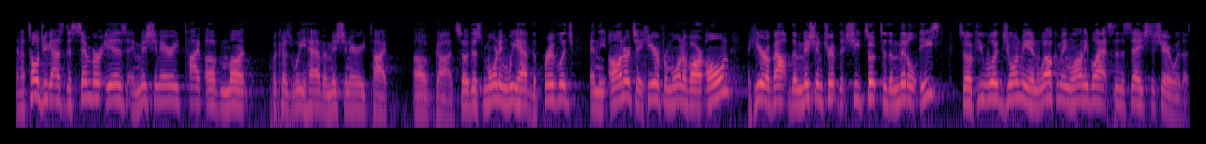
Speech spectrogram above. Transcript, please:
And I told you guys December is a missionary type of month because we have a missionary type of God. So this morning we have the privilege and the honor to hear from one of our own, hear about the mission trip that she took to the Middle East. So if you would join me in welcoming Loni Blatz to the stage to share with us.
